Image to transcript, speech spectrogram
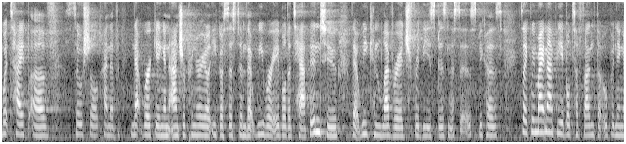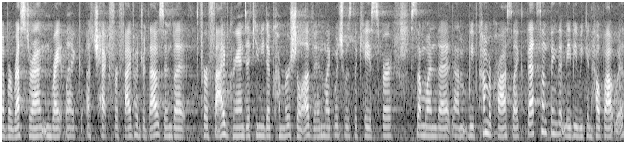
what type of social kind of networking and entrepreneurial ecosystem that we were able to tap into that we can leverage for these businesses. Because it's like we might not be able to fund the opening of a restaurant and write like a check for 500,000 but for five grand if you need a commercial oven, like which was the case for someone that um, we've come across, like that's something that maybe we can help out with.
